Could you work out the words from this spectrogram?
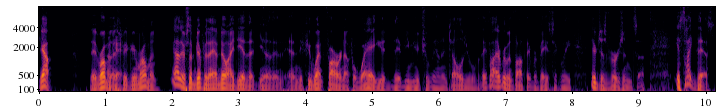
Yeah. They Roman. Okay. They're speaking Roman. Yeah, there's some different. They had no idea that you know, and if you went far enough away, you'd they'd be mutually unintelligible. But they thought everyone thought they were basically they're just versions. Of, it's like this.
